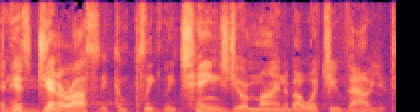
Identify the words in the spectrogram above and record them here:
And his generosity completely changed your mind about what you valued.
